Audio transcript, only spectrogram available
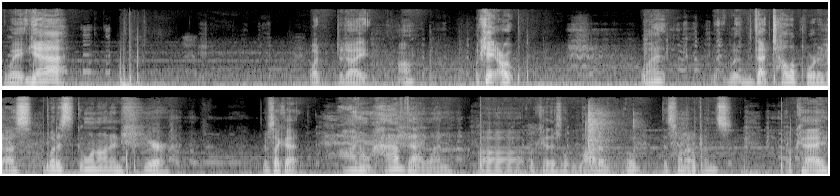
wait, yeah. What did I, huh? Okay, are, what? That teleported us. What is going on in here? There's like a... Oh, I don't have that one. Uh, okay, there's a lot of... Oh, this one opens. Okay.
